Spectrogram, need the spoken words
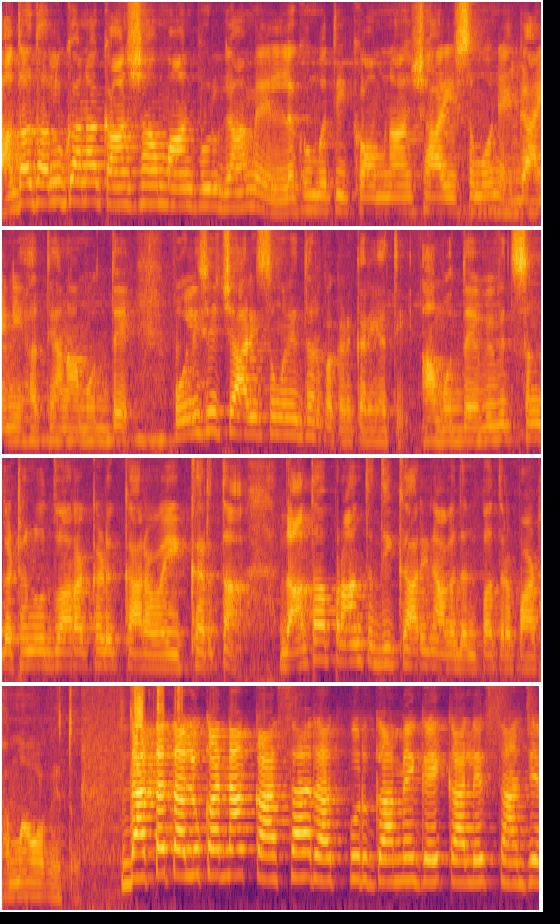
દાંતા તાલુકાના કાંસા માનપુર ગામે લઘુમતી કોમના ચાર ઇસમોને ગાયની હત્યાના મુદ્દે પોલીસે ચાર ઇસમોની ધરપકડ કરી હતી. આ મુદ્દે વિવિધ સંગઠનો દ્વારા કડક કાર્યવાહી કરતા દાંતા પ્રાંત અધિકારીને આવેદનપત્ર પાઠવવામાં આવ્યું હતું. દાંતા તાલુકાના કાંસા રાજપુર ગામે ગઈકાલે સાંજે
